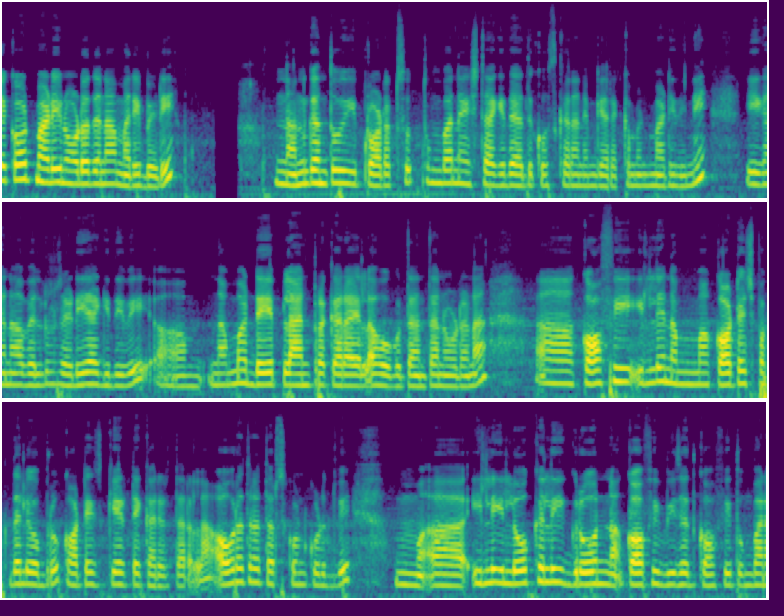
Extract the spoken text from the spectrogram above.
ಚೆಕ್ಔಟ್ ಮಾಡಿ ನೋಡೋದನ್ನು ಮರಿಬೇಡಿ. ನನಗಂತೂ ಈ ಪ್ರಾಡಕ್ಟ್ಸು ತುಂಬಾ ಇಷ್ಟ ಆಗಿದೆ, ಅದಕ್ಕೋಸ್ಕರ ನಿಮಗೆ ರೆಕಮೆಂಡ್ ಮಾಡಿದ್ದೀನಿ ಈಗ ನಾವೆಲ್ಲರೂ ರೆಡಿಯಾಗಿದ್ದೀವಿ. ನಮ್ಮ ಡೇ ಪ್ಲ್ಯಾನ್ ಪ್ರಕಾರ ಎಲ್ಲ ಹೋಗುತ್ತಾ ಅಂತ ನೋಡೋಣ. ಕಾಫಿ, ಇಲ್ಲೇ ನಮ್ಮ ಕಾಟೇಜ್ ಪಕ್ಕದಲ್ಲಿ ಒಬ್ಬರು ಕಾಟೇಜ್ ಕೇರ್ ಟೇಕರ್ ಇರ್ತಾರಲ್ಲ, ಅವ್ರ ಹತ್ರ ತರಿಸ್ಕೊಂಡು ಕುಡಿದ್ವಿ. ಇಲ್ಲಿ ಲೋಕಲಿ ಗ್ರೋನ್ ಕಾಫಿ, ಬೀಜದ ಕಾಫಿ ತುಂಬಾ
